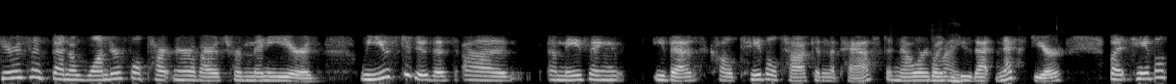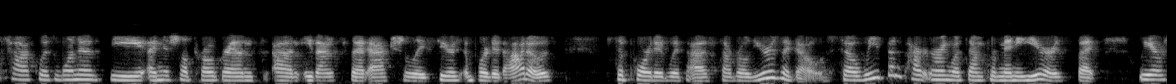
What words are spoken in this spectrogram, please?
Sears has been a wonderful partner of ours for many years. We used to do this uh, amazing event called Table Talk in the past, and now we're going Right. to do that next year. But Table Talk was one of the initial programs, um, events that actually Sears Imported Autos supported with us several years ago. So we've been partnering with them for many years, but we are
